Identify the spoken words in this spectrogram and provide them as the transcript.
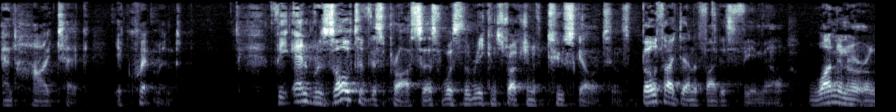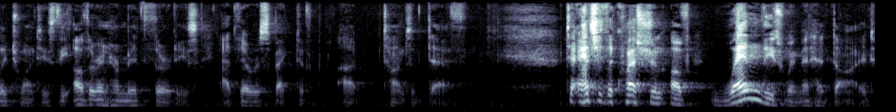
and high tech equipment. The end result of this process was the reconstruction of two skeletons, both identified as female, one in her early 20s, the other in her mid 30s, at their respective uh, times of death. To answer the question of when these women had died,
